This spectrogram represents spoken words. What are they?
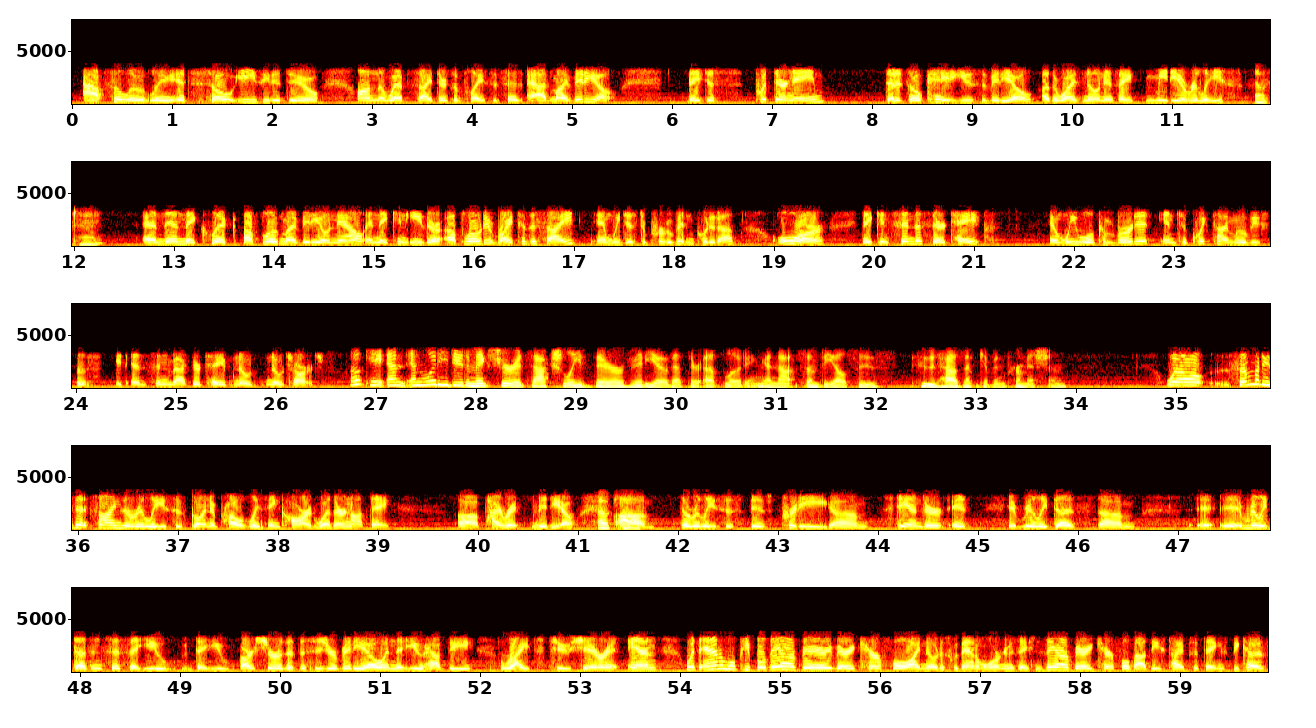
Absolutely. It's so easy to do. On the website there's a place that says add my video. They just put their name, that it's okay to use the video, otherwise known as a media release. Okay. And then they click upload my video now, and they can either upload it right to the site, and we just approve it and put it up, or they can send us their tape, and we will convert it into QuickTime movies for and send back their tape, no no charge. Okay, and and what do you do to make sure it's actually their video that they're uploading and not somebody else's who hasn't given permission? Well, somebody that signs a release is going to probably think hard whether or not they uh, pirate video. Okay. Um, the release is, is pretty um, standard. It it really does um, it, really does insist that you that you are sure that this is your video and that you have the rights to share it. And with animal people, they are very very careful. I notice with animal organizations, they are very careful about these types of things because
